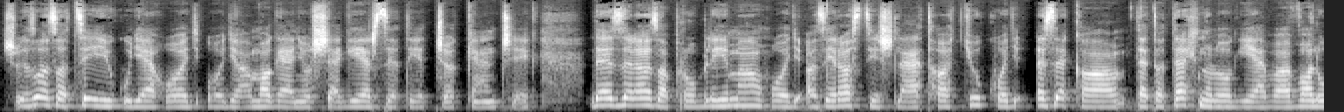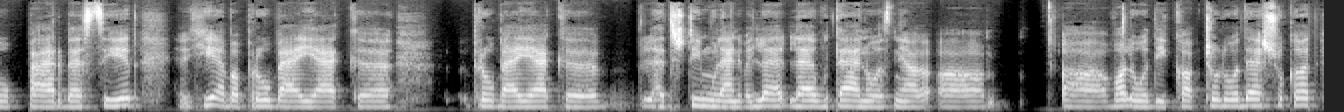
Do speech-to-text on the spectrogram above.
és ez az a céljuk ugye, hogy, hogy a magányosság érzetét csökkentsék. De ezzel az a probléma, hogy azért azt is láthatjuk, hogy ezek a, tehát a technológiával való párbeszéd, hogy hiába próbálják próbálják hát stimulálni, vagy le, leutánozni a, a a valódi kapcsolódásokat,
